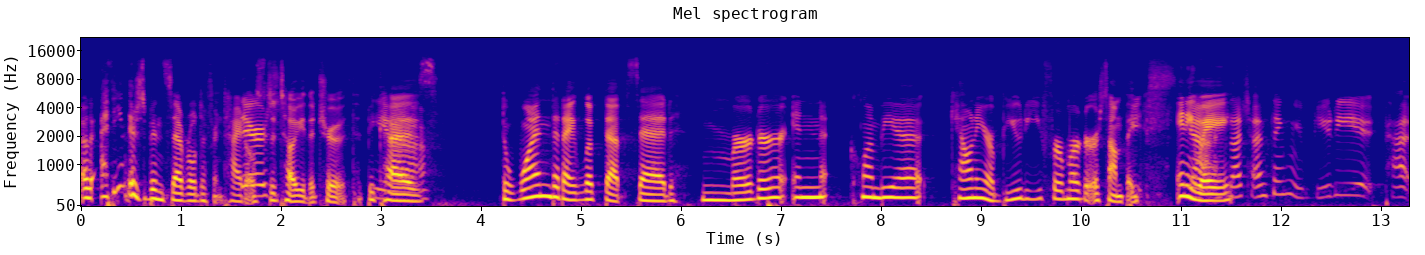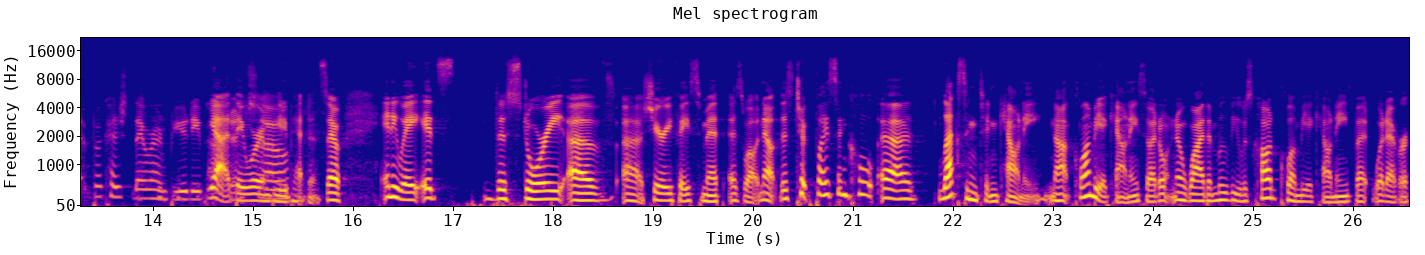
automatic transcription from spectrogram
Oh, I think there's been several different titles to tell you the truth because Yeah. the one that I looked up said murder in Columbia County or beauty for murder or something. Anyway. yeah, that's I'm thinking beauty pat because they were in beauty. Yeah, they were in so- beauty pageants. So anyway, it's the story of uh, Shari Faye Smith as well. Now, this took place in Col- uh, Lexington County, not Columbia County. So I don't know why the movie was called Columbia County, but whatever.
